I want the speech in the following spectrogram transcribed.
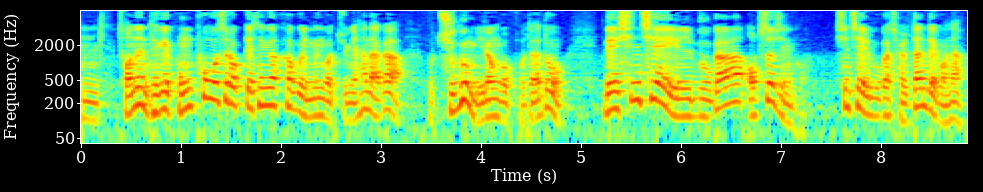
음, 저는 되게 공포스럽게 생각하고 있는 것 중에 하나가 뭐 죽음 이런 것보다도 내 신체의 일부가 없어지는 것. 신체 일부가 절단되거나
